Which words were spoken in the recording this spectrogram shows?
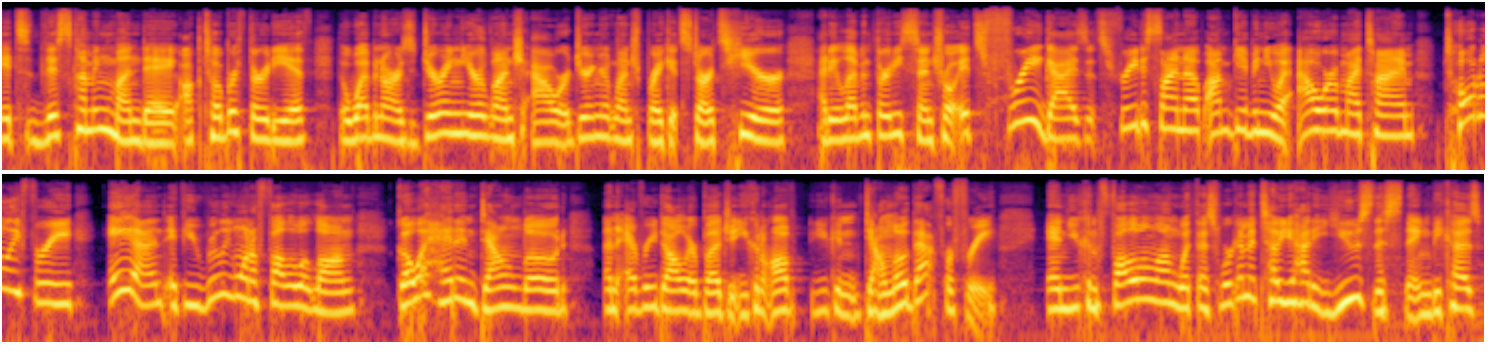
It's this coming Monday, October 30th. The webinar is during your lunch hour, during your lunch break. It starts here at 11:30 Central. It's free, guys. It's free to sign up. I'm giving you an hour of my time, totally free. And if you really want to follow along, go ahead and download an EveryDollar budget. You can all you can download that for free. And you can follow along with us. We're going to tell you how to use this thing because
